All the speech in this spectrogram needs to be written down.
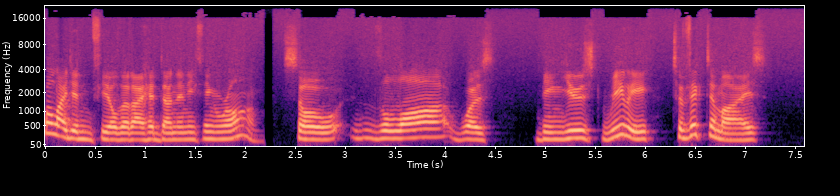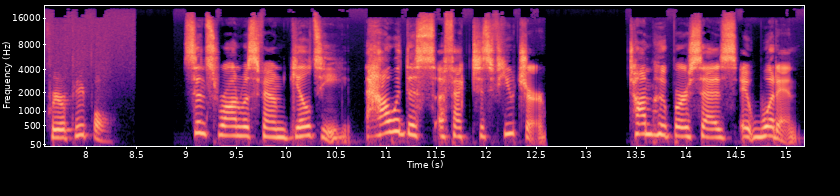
Well, I didn't feel that I had done anything wrong. So the law was being used really to victimize queer people. Since Ron was found guilty, how would this affect his future? Tom Hooper says it wouldn't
